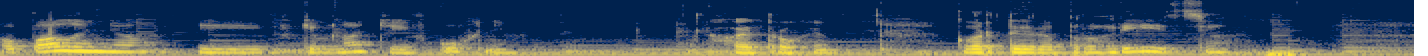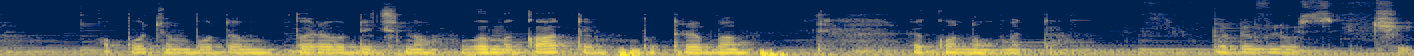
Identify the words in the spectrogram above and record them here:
опалення і в кімнаті, і в кухні. Хай трохи квартира прогріється, а потім будемо періодично вимикати, бо треба економити. Подивлюсь, чи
